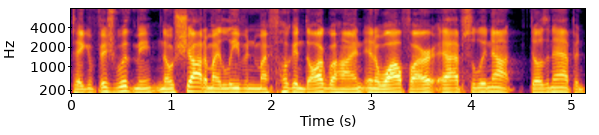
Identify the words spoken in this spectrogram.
taking fish with me. No shot am I leaving my fucking dog behind in a wildfire. Absolutely not. Doesn't happen.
